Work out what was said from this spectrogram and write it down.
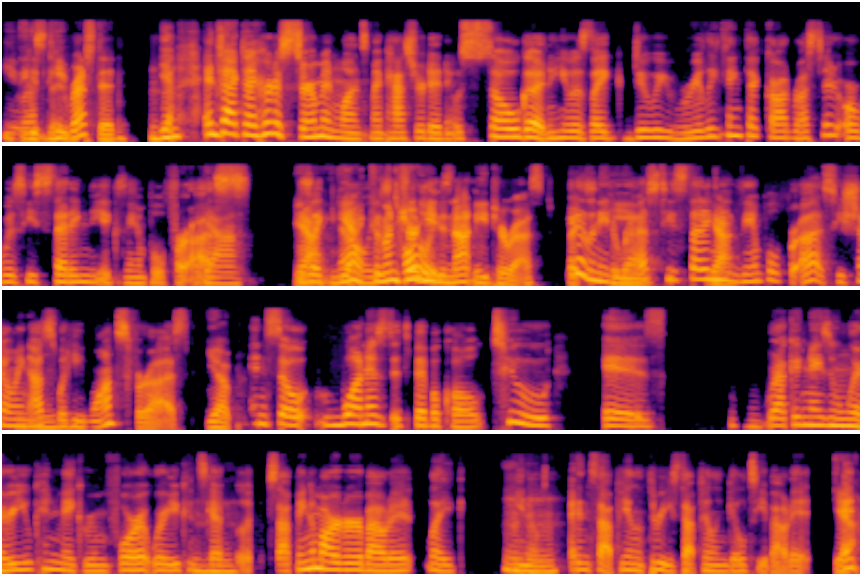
he, he rested. rested. yeah in fact i heard a sermon once my pastor did and it was so good and he was like do we really think that god rested or was he setting the example for us Yeah. He's Yeah. like, yeah. no, Because he's I'm sure he did not need to rest. he doesn't need to rest he's setting yeah. the example for us he's showing us Mhm. what he wants for us Yep. And so one is it's biblical. Two is recognizing where you can make room for it, where you can Mhm. schedule it. Stop being a martyr about it. Like, you know, Mhm. and stop feeling three, stop feeling guilty about it. Yeah. And,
